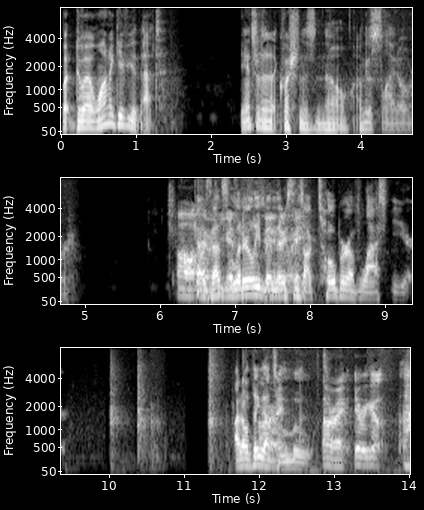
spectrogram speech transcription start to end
but do I want to give you that? The answer to that question is no. I'm going to slide over. Oh, Guys, that's guys literally been there anyway. since October of last year. I don't think All that's right. a move. All right, here we go.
